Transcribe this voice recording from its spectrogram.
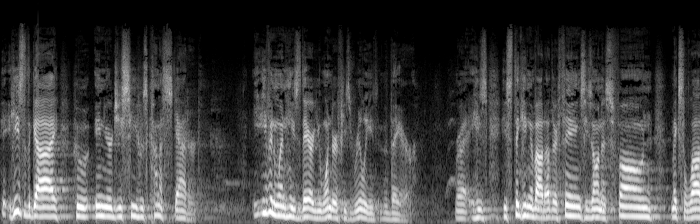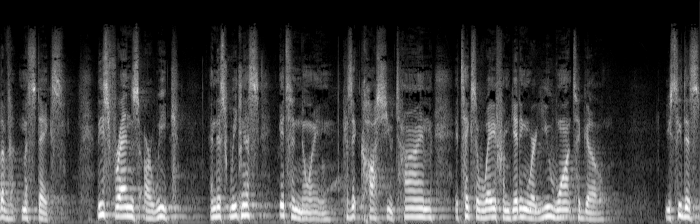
He's the guy who, in your GC, who's kind of scattered. Even when he's there, you wonder if he's really there. Right? He's, he's thinking about other things, he's on his phone, makes a lot of mistakes. These friends are weak. And this weakness, it's annoying because it costs you time. It takes away from getting where you want to go. You see this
